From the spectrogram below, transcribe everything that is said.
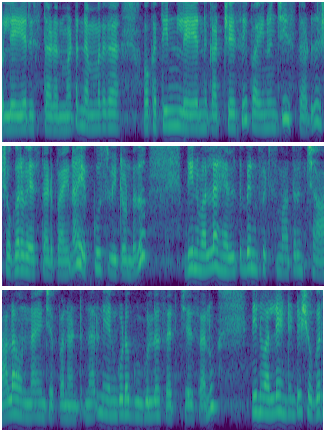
లేయర్ ఇస్తాడనమాట నెమ్మదిగా ఒక థిన్ లేయర్ని కట్ చేసి పైనుంచి ఇస్తాడు. షుగర్ వేస్తాడు పైన ఎక్కువ స్వీట్ ఉండదు. దీనివల్ల హెల్త్ బెనిఫిట్స్ మాత్రం చాలా ఉన్నాయని చెప్పని అంటున్నారు. నేను కూడా గూగుల్లో సెర్చ్ చేశాను. దీనివల్ల ఏంటంటే షుగర్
